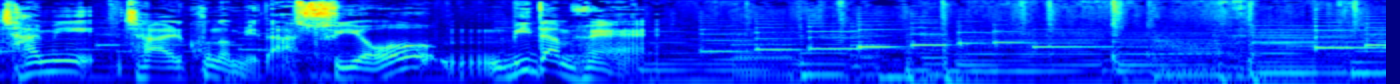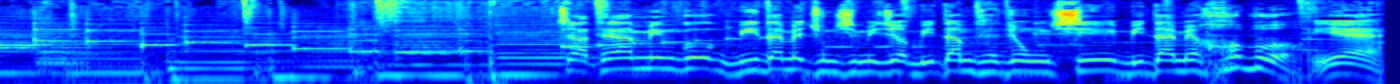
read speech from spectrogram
자미자알 코너입니다. 수요 미담회. 자, 대한민국 미담의 중심이죠. 미담 세종시, 미담의 허브, 예,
